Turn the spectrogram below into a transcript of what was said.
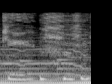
lucky.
